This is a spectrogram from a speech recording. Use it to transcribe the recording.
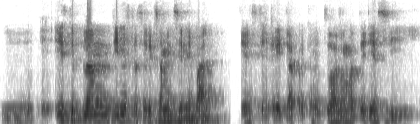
Eh, este plan tienes que hacer examen Ceneval, tienes que acreditar prácticamente todas las materias y,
